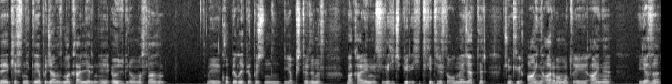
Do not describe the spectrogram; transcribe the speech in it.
ve kesinlikle yapacağınız makalelerin e, özgün olması lazım. E, kopyalayıp yapıştırdığınız, makalenin size hiçbir hit getirisi olmayacaktır. Çünkü aynı arama motor, e, aynı yazı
